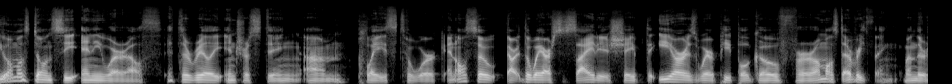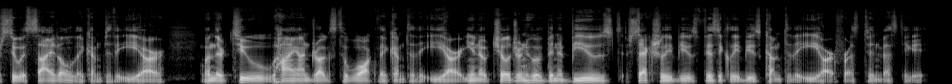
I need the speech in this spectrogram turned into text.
you almost don't see anywhere else. It's a really interesting um, place to work. And also, our, the way our society is shaped, the ER is where people go for almost everything. When they're suicidal, they come to the ER. When they're too high on drugs to walk, they come to the ER. You know, children who have been abused, sexually abused, physically abused, come to the ER for us to investigate.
